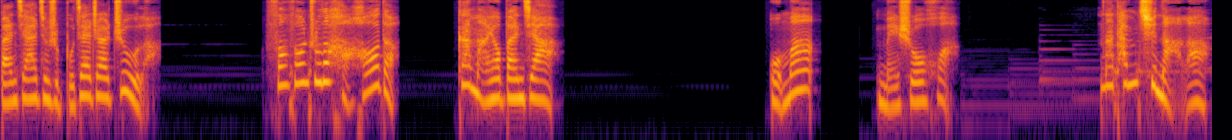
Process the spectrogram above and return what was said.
搬家就是不在这儿住了。芳芳住的好好的，干嘛要搬家？我妈没说话。那他们去哪了？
